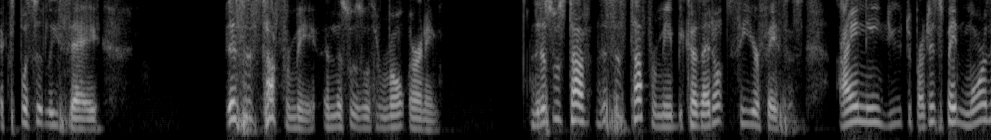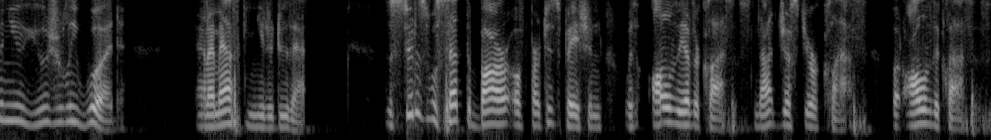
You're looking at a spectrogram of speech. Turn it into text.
explicitly say, this is tough for me. And this was with remote learning this was tough. This is tough for me because I don't see your faces. I need you to participate more than you usually would. And I'm asking you to do that. The students will set the bar of participation with all of the other classes, not just your class, but all of the classes.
